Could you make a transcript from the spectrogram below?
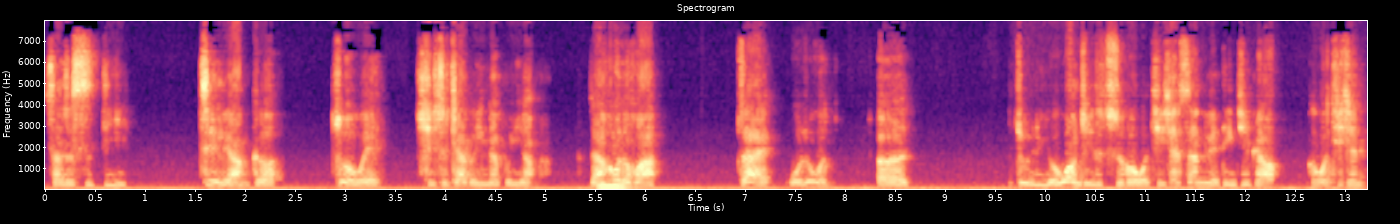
三十四 D，这两个座位其实价格应该不一样吧。然后的话，在我如果呃，就旅游旺季的时候，我提前三个月订机票，和我提前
